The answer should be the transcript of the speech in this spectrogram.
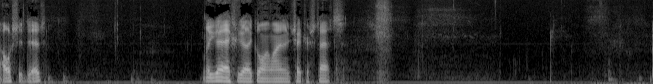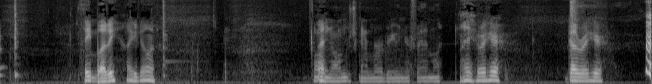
I wish it did. No, you gotta actually gotta go online and check their stats. Hey, hmm. buddy, how you doing? Oh, Hey. you know, I'm just gonna murder you and your family. Hey, right here. Got it right here.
